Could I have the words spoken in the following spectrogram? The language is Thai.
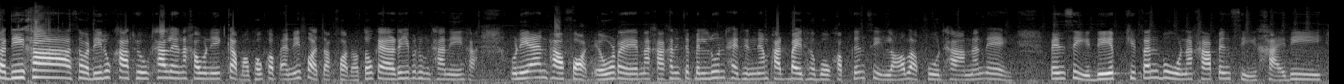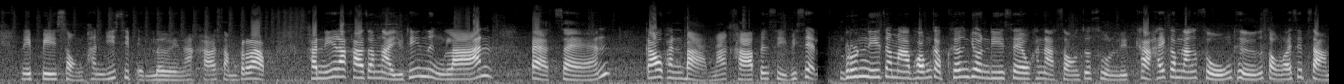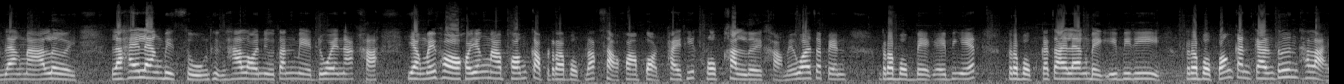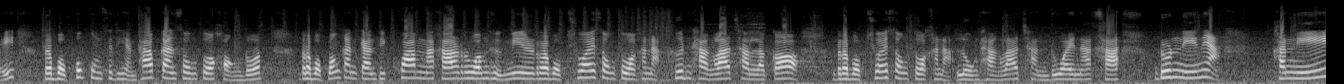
วัสดีค่ะ สวัสดีลูกค้าทุกท่านเลยนะคะ วันนี้กลับมาพบกับแอนนี่ฟอร์ดจากฟอร์ดออโต้แกลเลอรี่ปทุมธานีค่ะ วันนี้แอนพาฟอร์ดเอเวอเรสต์นะคะคันนี้จะเป็นรุ่นไทเทเนียมพัดไบเทอร์โบขับเคลื่อน4ล้อแบบฟูลไทม์นั่นเอง เป็นสีดิฟคิตตันบูนะคะ เป็นสีขายดีในปี 2021 เลยนะคะสำหรับคันนี้ราคาจำหน่ายอยู่ที่ 1 ล้าน8แสน 9,000 บาทนะคะ เป็นสีพิเศษ รุ่นนี้จะมาพร้อมกับเครื่องยนต์ดีเซลขนาด 2.0 ลิตรค่ะ ให้กำลังสูงถึง 213 แรงม้าเลย และให้แรงบิดสูงถึง 500 นิวตันเมตรด้วยนะคะ ยังไม่พอเขายังมาพร้อมกับระบบรักษาความปลอดภัยที่ครบครันเลยค่ะ ไม่ว่าจะเป็นระบบเบรก ABS ระบบกระจายแรงเบรก EBD ระบบป้องกันการรื่นถลายระบบควบคุมเสถียรภาพการทรงตัวของรถ ระบบป้องกันการพลิกคว่ำนะคะ รวมถึงมีระบบช่วยทรงตัวขณะขึ้นทางลาดชัน แล้วก็ระบบช่วยทรงตัวขณะลงทางลาดชันด้วยนะคะ รุ่นนี้เนี่ยคันนี้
